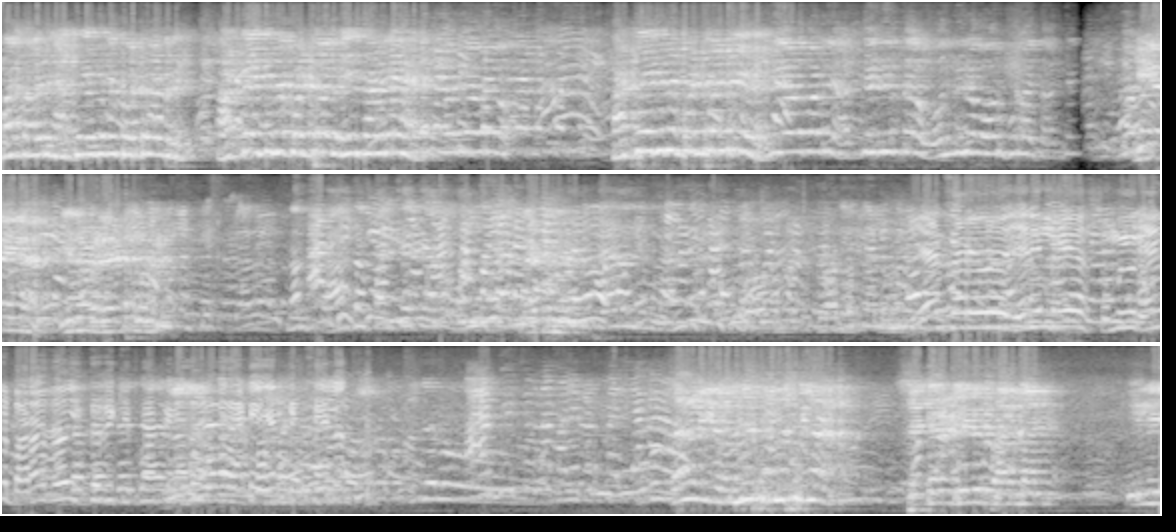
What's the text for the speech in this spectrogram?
ಮತ್ತೆ ಅವ್ರಿಗೆ ಹದಿನೈದು ದಿನ ಕೊಟ್ಟರಲ್ರಿ ಹದಿನೈದು ದಿನ ಕೊಟ್ಟವ್ರಿ ಹದಿನೈದು ದಿನ ಕೊಟ್ಟರಲ್ರಿ ಈಗ ಈಗ ಇದು ನೋಡಿ ಲೆಟರ್ ನೋಡಿ ಏನ್ ಸರ್ ಇವ್ರು? ಏನಿಲ್ರಿ? ಸುಮ್ಮ ಇವ್ರು ಏನ್ ಬರೋದು? ಇದ್ದದ ಕಿತ್ಕೊಂತಿರೋದು? ಏನ್ ಕೆಲಸ ಇಲ್ಲ? ಇಲ್ಲ ಸೆಕ್ಯೂರಿಟಿ ಪ್ರಾಬ್ಲಮ್ ಇಲ್ಲಿ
